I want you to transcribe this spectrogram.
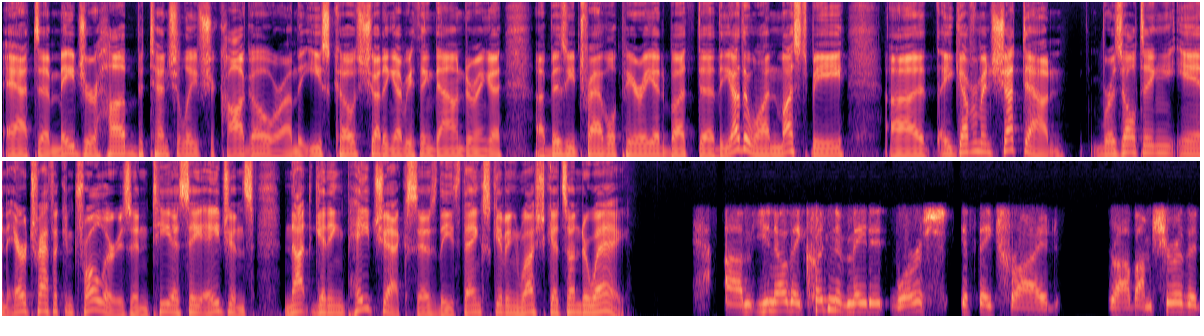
at a major hub, potentially Chicago or on the East Coast, shutting everything down during a, a busy travel period. But uh, the other one must be uh, a government shutdown resulting in air traffic controllers and TSA agents not getting paychecks as the Thanksgiving rush gets underway? Um, you know, they couldn't have made it worse if they tried, Rob. I'm sure that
